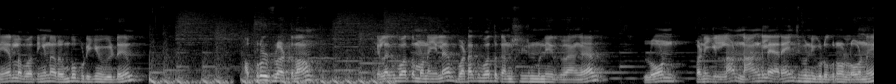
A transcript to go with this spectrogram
நேரில் பார்த்தீங்கன்னா ரொம்ப பிடிக்கும் வீடு. அப்ரூவல் ஃப்ளாட் தான். கிழக்கு பார்த்த மனையில் வடக்கு பார்த்து கன்ஸ்ட்ரக்ஷன் பண்ணியிருக்கிறாங்க. லோன் பண்ணிக்கலாம். நாங்களே அரேஞ்ச் பண்ணி கொடுக்குறோம் லோனு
